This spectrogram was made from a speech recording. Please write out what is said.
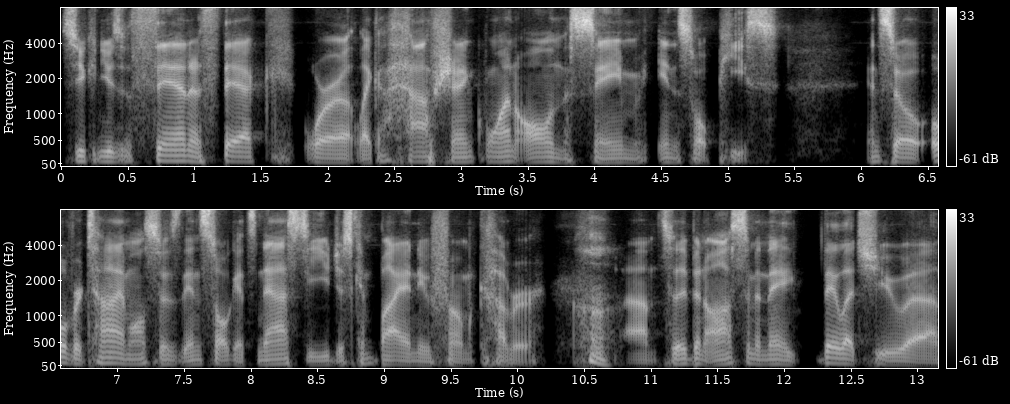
So you can use a thin, a thick, or a, like a half shank one, all in the same insole piece. And so over time, also as the insole gets nasty, you just can buy a new foam cover. Huh. Um, so they've been awesome, and they they let you uh,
